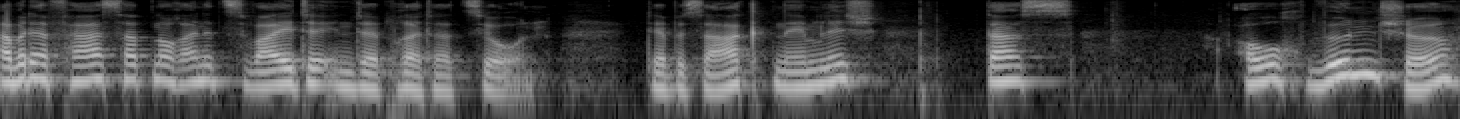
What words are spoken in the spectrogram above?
Aber der Vers hat noch eine zweite Interpretation. Der besagt nämlich, dass auch Wünsche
